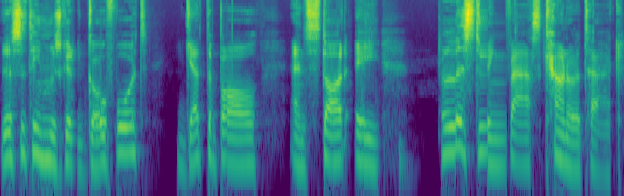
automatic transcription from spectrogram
This is a team who's going to go for it, get the ball, and start a blistering fast counter attack.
